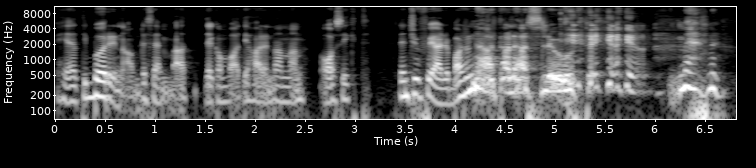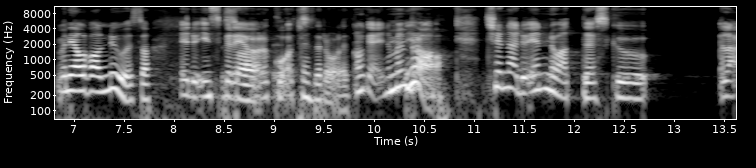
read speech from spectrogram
helt i början av december att det kan vara att jag har en annan åsikt den 24 bara när tar det här slut? men, men i alla fall nu så... Är du inspirerad och kåt? känns det roligt. Okej, okay, men bra. Ja. Känner du ännu att det skulle... Eller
